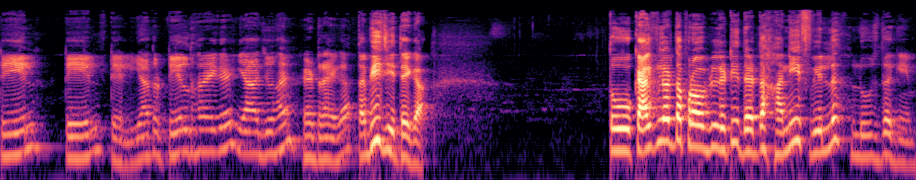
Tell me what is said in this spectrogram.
टेल टेल टेल या तो टेल रहेगा, या जो है हेड रहेगा, तभी जीतेगा। तो calculate the probability that the Hanif will lose the game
